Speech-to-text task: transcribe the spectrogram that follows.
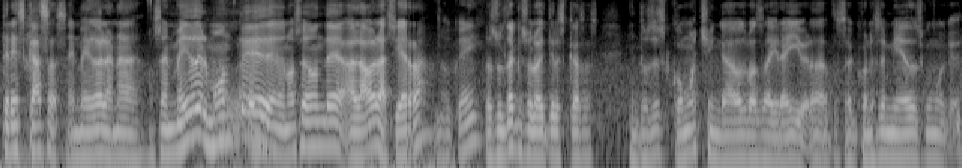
tres casas en medio de la nada. O sea, en medio del monte, de no sé dónde, al lado de la sierra. Ok. Resulta que solo hay tres casas. Entonces, ¿cómo chingados vas a ir ahí, verdad? O sea, con ese miedo es como que.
